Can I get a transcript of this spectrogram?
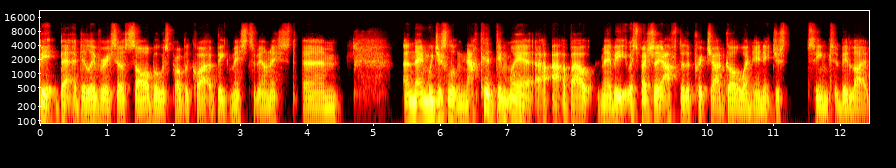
bit better delivery. So Sorba was probably quite a big miss, to be honest. Um, and then we just looked knackered, didn't we? At, at, about maybe, especially after the Pritchard goal went in, it just seemed to be like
